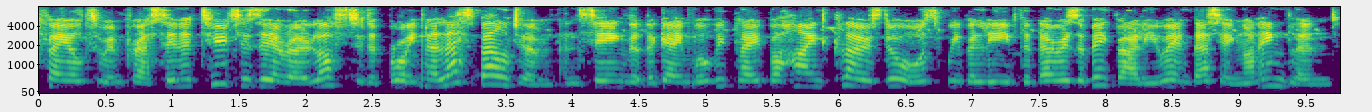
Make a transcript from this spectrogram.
failed to impress in a 2-0 loss to De Bruyne-less Belgium, and seeing that the game will be played behind closed doors, we believe that there is a big value in betting on England.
